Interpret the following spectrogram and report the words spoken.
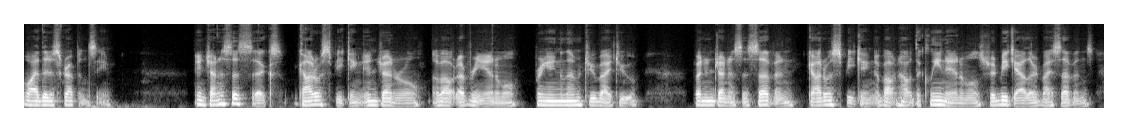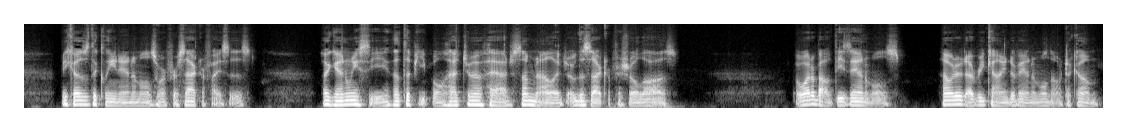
Why the discrepancy? In Genesis 6, God was speaking in general about every animal, bringing them two by two. But in Genesis 7, God was speaking about how the clean animals should be gathered by sevens, because the clean animals were for sacrifices. Again, we see that the people had to have had some knowledge of the sacrificial laws. But what about these animals? How did every kind of animal know to come?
